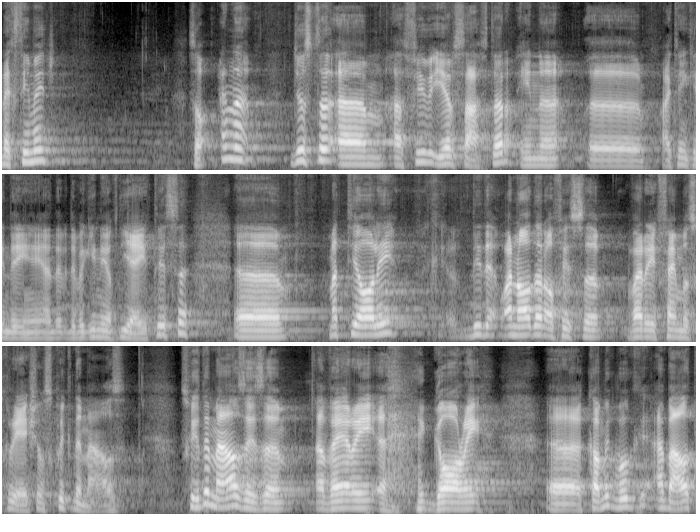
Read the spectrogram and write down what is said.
Next image. So, and uh, just uh, um, a few years after, in uh, uh I think in the, in the, beginning of the 80s, uh, Mattioli did another of his uh, very famous creations, Squeak the Mouse. Squeak the Mouse is a, a very gory comic book about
